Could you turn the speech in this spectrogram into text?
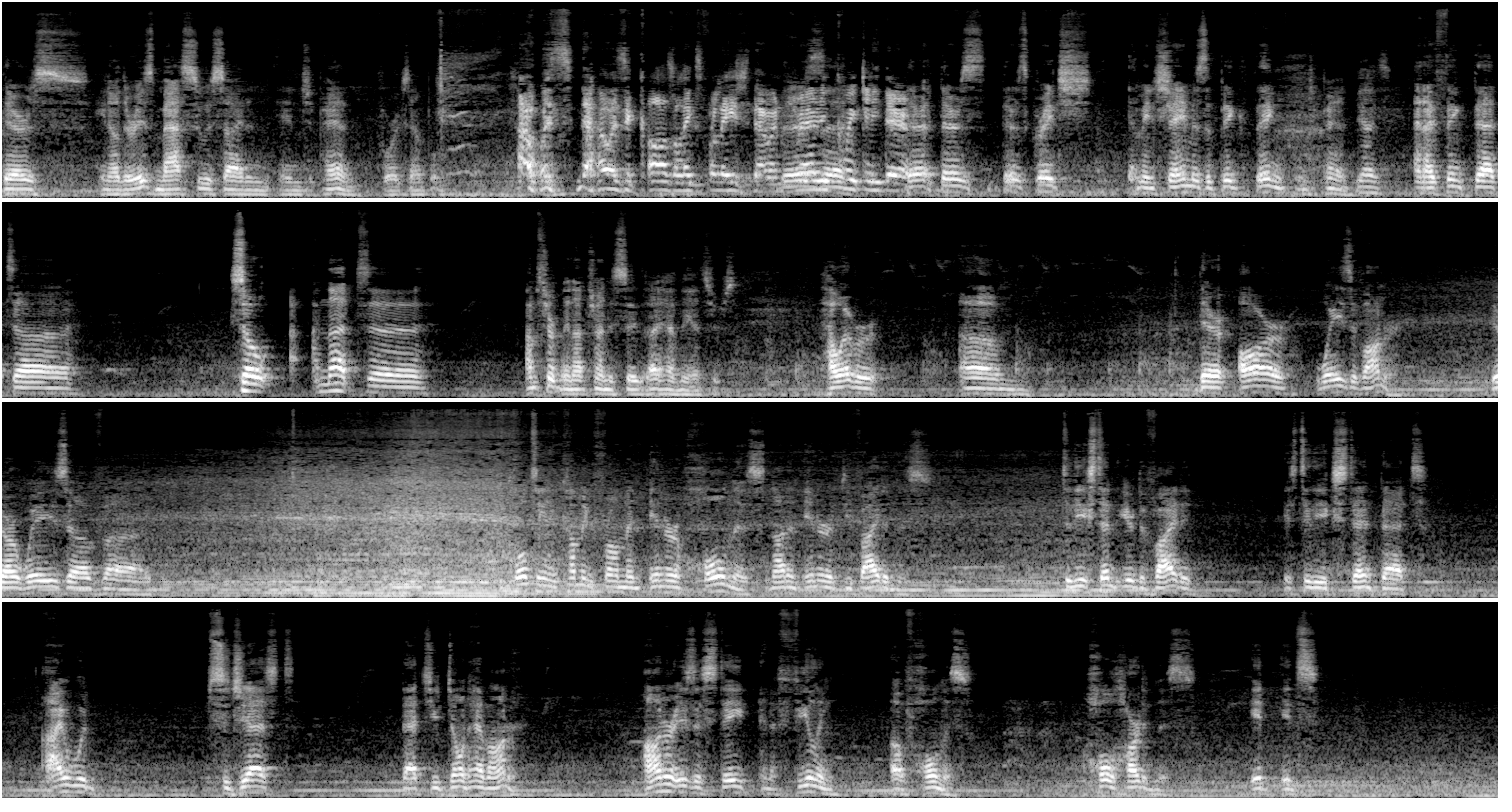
there's you know there is mass suicide in, in Japan, for example. that was that was a causal explanation. That went There's, very uh, quickly there. There, there's there's great. Sh- I mean, shame is a big thing in Japan. Yes. and I think that. Uh, so I'm not. Uh, I'm certainly not trying to say that I have the answers. However, um, there are ways of honor. There are ways of uh, culting and coming from an inner wholeness, not an inner dividedness. To the extent that you're divided, is to the extent that I would suggest that you don't have honor. Honor is a state and a feeling of wholeness, wholeheartedness. It it's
